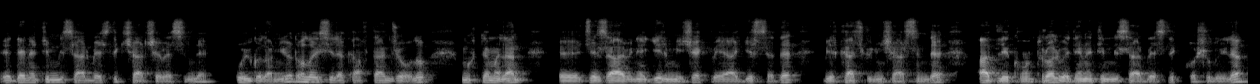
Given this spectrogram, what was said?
e, denetimli serbestlik çerçevesinde uygulanıyor. Dolayısıyla Kaftancıoğlu muhtemelen e, cezaevine girmeyecek veya girse de birkaç gün içerisinde adli kontrol ve denetimli serbestlik koşuluyla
